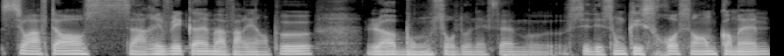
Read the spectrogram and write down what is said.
sur After Hours, ça arrivait quand même à varier un peu. Là, bon, sur Don FM, euh, c'est des sons qui se ressemblent quand même,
